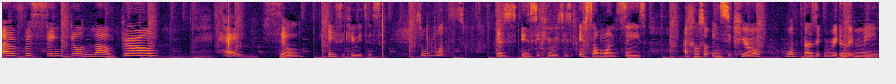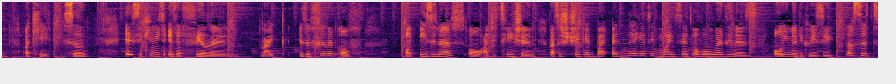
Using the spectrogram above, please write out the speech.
every single love, girl. Hey, so insecurities. So what is insecurities? If someone says, I feel so insecure, what does it really mean? Okay, so insecurity is a feeling, like is a feeling of uneasiness or agitation that is triggered by a negative mindset of unworthiness or inadequacy. That's it.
